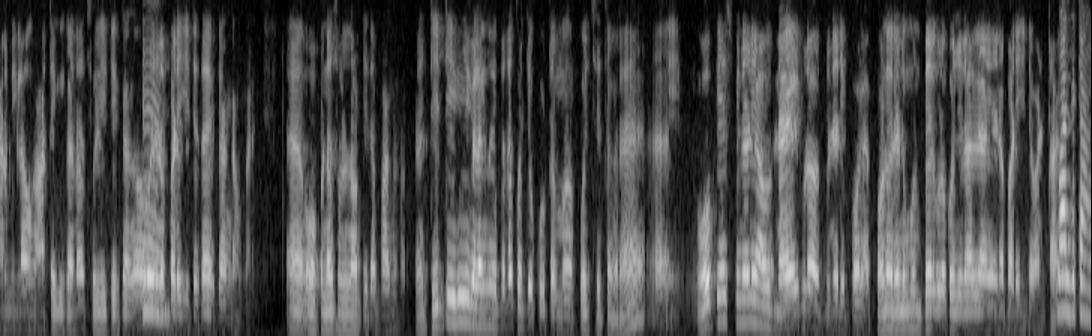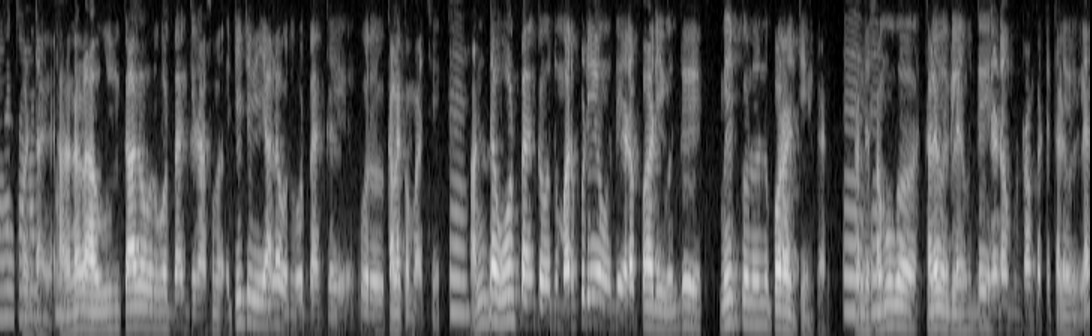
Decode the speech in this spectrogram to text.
ஆரம்பிக்கலாம் அவங்க அதிமுக தான் சொல்லிட்டு இருக்காங்க. அவங்க. எடப்பாடி கிட்ட தான் இருக்காங்க அவங்க. ஓப்பனா சொல்லணும் அப்படிதான் பார்க்கணும். டிடிவி விலகுனது தான் கொஞ்சம் கூட்டமா போச்சே தவிர ஓபிஎஸ் பின்னாடி அவர் நயல் கூட அவர் பின்னாடி போல போன ரெண்டு மூணு பேர் கூட கொஞ்ச நாள்ல எடப்பாடி கிட்ட வந்துட்டாங்க. வந்துட்டாங்க. அதனால அவருக்காக ஒரு ஓட் பேங்க் நாசமா டிடிவியால ஒரு ஓட் பேங்க் ஒரு கலக்கமாச்சு. அந்த ஓட் பேங்கை வந்து மறுபடியும் வந்து எடப்பாடி வந்து மீட்கணும்னு போராடி இருக்காரு. அந்த சமூக தலைவர்களை வந்து இரண்டாம் மூன்றாம் கட்ட தலைவர்களை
